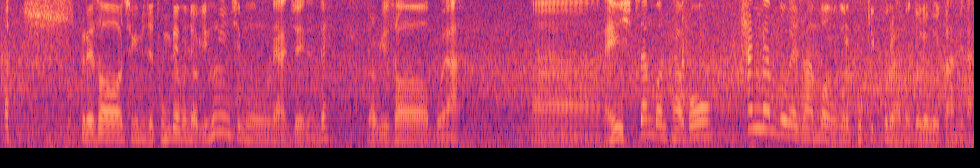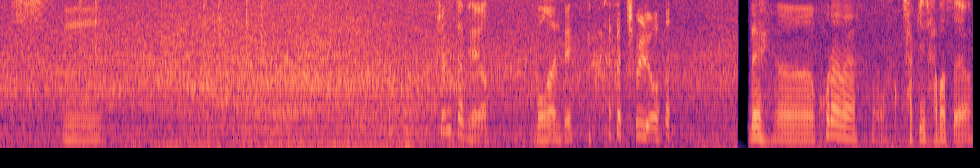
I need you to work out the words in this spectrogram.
그래서 지금 이제 동대문 여기 흥인지문에 앉아 있는데 여기서 뭐야? 아 N13번 타고 한남동에서 한번 오늘 복귀 콜을 한번 노려볼까 합니다 음. 좀 이따 봬요. 멍한데? 졸려. 네, 어, 콜 하나 어, 잡긴 잡았어요.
